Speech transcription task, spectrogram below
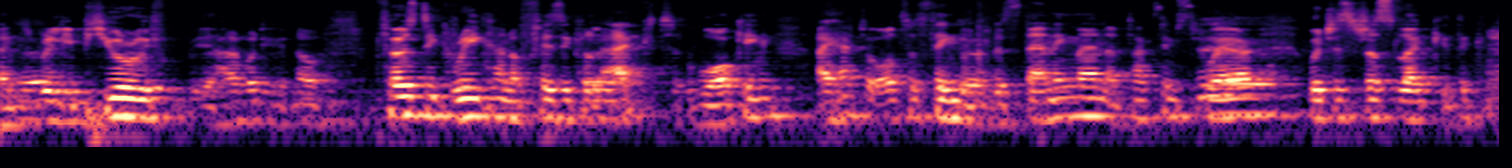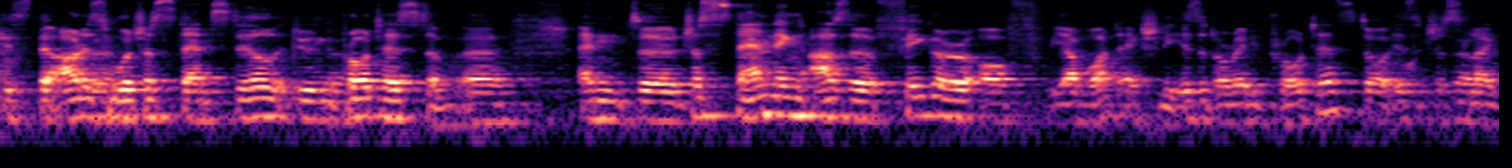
like Yeah. really pure, how what do you know, first degree kind of physical Yeah. act, walking. I had to also think Yeah. of the Standing Man at Taksim Square, which is just like the, the artists who would just stand still during the protests of. Uh, and uh, just standing as a figure of yeah what actually is it already protest or is it just like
